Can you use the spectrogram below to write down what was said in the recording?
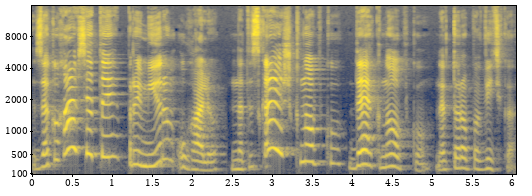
Закохався ти, приміром, у Галю. Натискаєш кнопку. Де кнопку? не второпав Вітька.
